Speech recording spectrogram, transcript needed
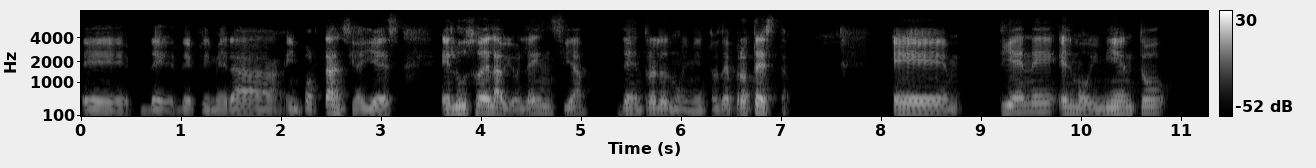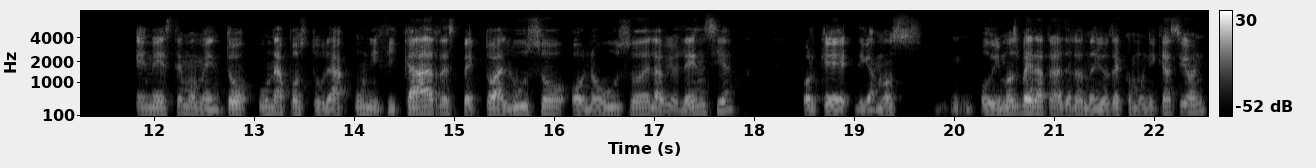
eh, de, de, primera importancia y es el uso de la violencia dentro de los movimientos de protesta. Eh, ¿Tiene el movimiento en este momento una postura unificada respecto al uso o no uso de la violencia? Porque, digamos, pudimos ver a través de los medios de comunicación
